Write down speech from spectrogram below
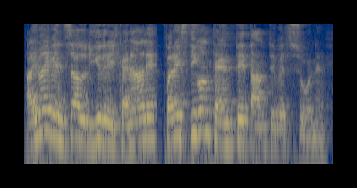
hai mai pensato di chiudere il canale? Faresti contente tante persone.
